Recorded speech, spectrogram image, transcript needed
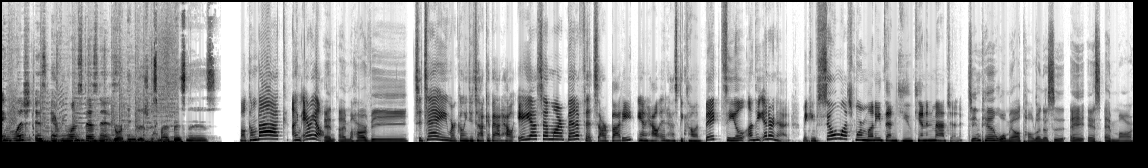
English is everyone's business. Your English is my business. Welcome back. I'm Ariel. And I'm Harvey. Today, we're going to talk about how ASMR benefits our body and how it has become a big deal on the internet, making so much more money than you can imagine. 今天我们要讨论的是 ASMR。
